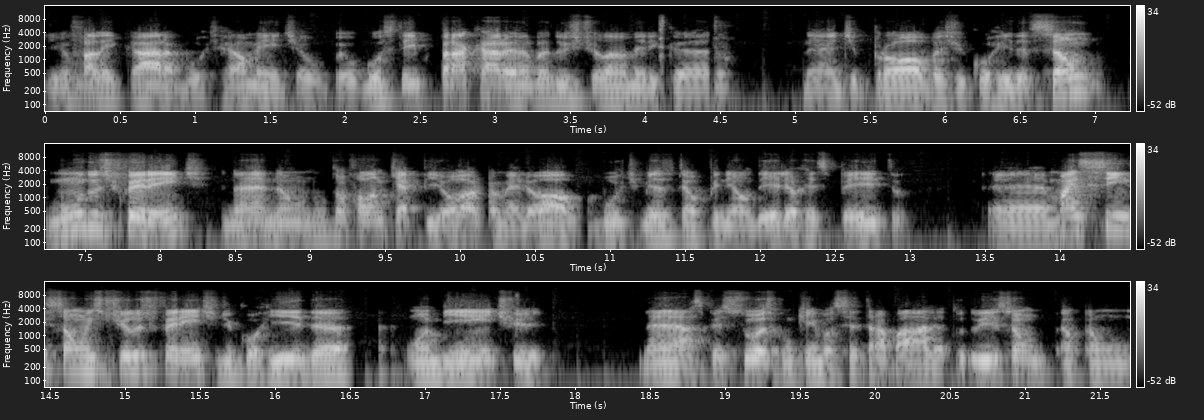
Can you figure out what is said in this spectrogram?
e eu uhum. falei, cara, Burt, realmente, eu, eu gostei pra caramba do estilo americano, né, de provas, de corridas. São mundos diferentes, né? Não, tô falando que é pior ou melhor, o Burt mesmo tem a opinião dele, eu respeito. É, mas sim, são estilos diferentes de corrida, um ambiente, né, as pessoas com quem você trabalha, tudo isso é um, é um,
